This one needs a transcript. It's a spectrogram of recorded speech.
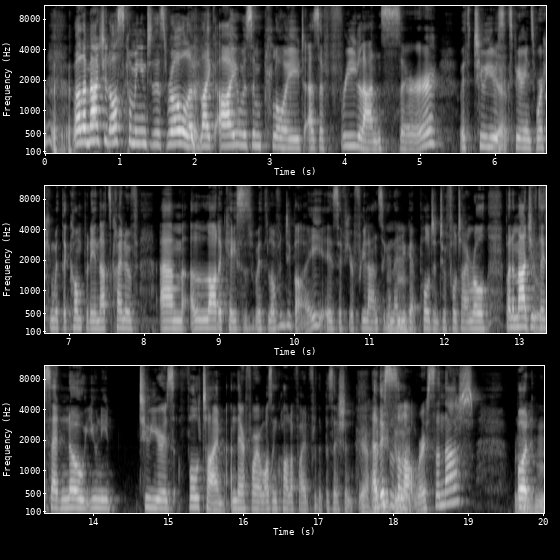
well, imagine us coming into this role. Like I was employed as a freelancer with two years' yeah. experience working with the company, and that's kind of um, a lot of cases with Lovin Dubai is if you're freelancing and mm-hmm. then you mm-hmm. get pulled into a full time role. But imagine sure. if they said no, you need two years full time, and therefore I wasn't qualified for the position. Yeah, now this is a lot it? worse than that, but. Mm-hmm.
